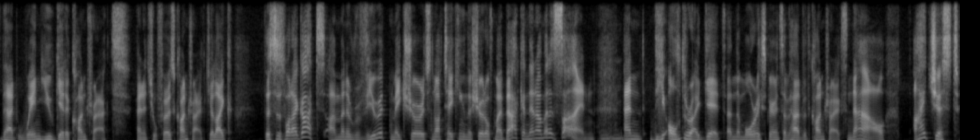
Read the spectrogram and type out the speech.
that when you get a contract and it's your first contract, you're like, this is what I got. I'm going to review it, make sure it's not taking the shirt off my back, and then I'm going to sign. Mm-hmm. And the older I get and the more experience I've had with contracts, now I just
